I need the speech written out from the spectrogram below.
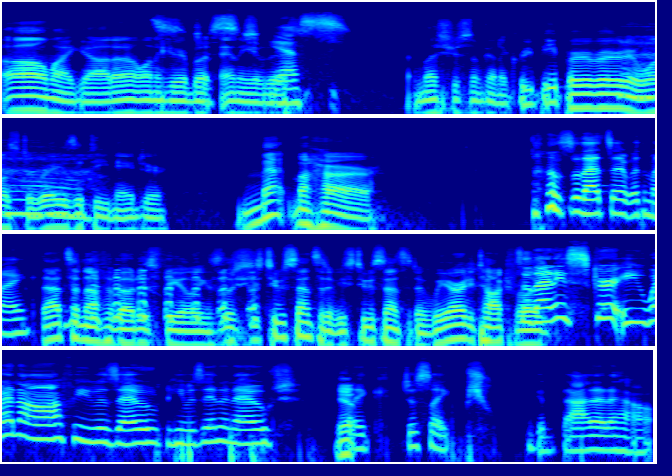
Oh my god, I don't want to hear about Just- any of this. Yes. Unless you're some kind of creepy pervert who wants to raise a Ah. teenager. Matt Mahar. so that's it with Mike. That's enough about his feelings. He's too sensitive. He's too sensitive. We already talked for So like, then he skirt. He went off. He was out. He was in and out. Yep. Like just like phew, like a bat out of hell.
